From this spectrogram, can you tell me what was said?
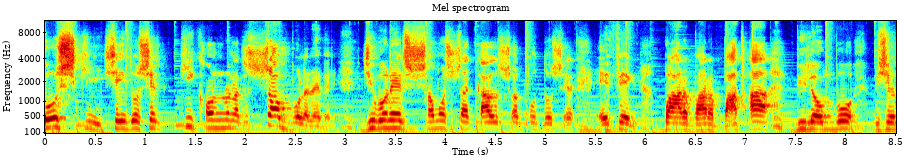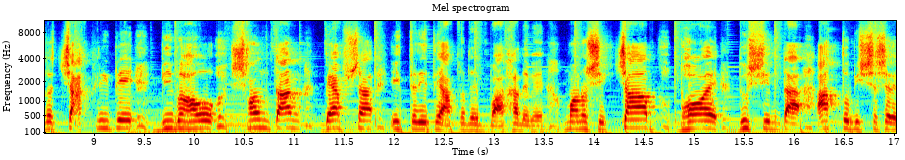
দোষ কি? সেই দোষের কি খণ্ডন আছে সব বলে দেবে। জীবনের সমস্যা, কাল সর্প দোষের এফেক্ট বারবার বাধা, বিলম্ব, বিশেষত চাকরিতে বিবাহ, সন্তান, ব্যবসা ইত্যাদিতে আপনাদের বাধা দেবে। মানসিক চাপ, ভয়, দুশ্চিন্তা, আত্মবিশ্বাসের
